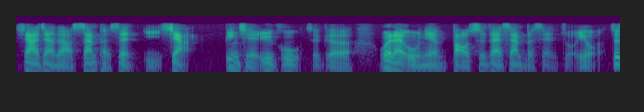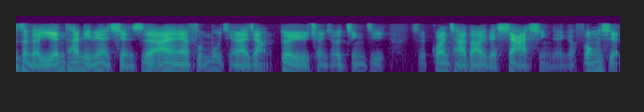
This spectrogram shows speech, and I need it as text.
下降到三 percent 以下。并且预估这个未来五年保持在三 percent 左右。这整个言谈里面显示，IMF 目前来讲，对于全球经济是观察到一个下行的一个风险。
